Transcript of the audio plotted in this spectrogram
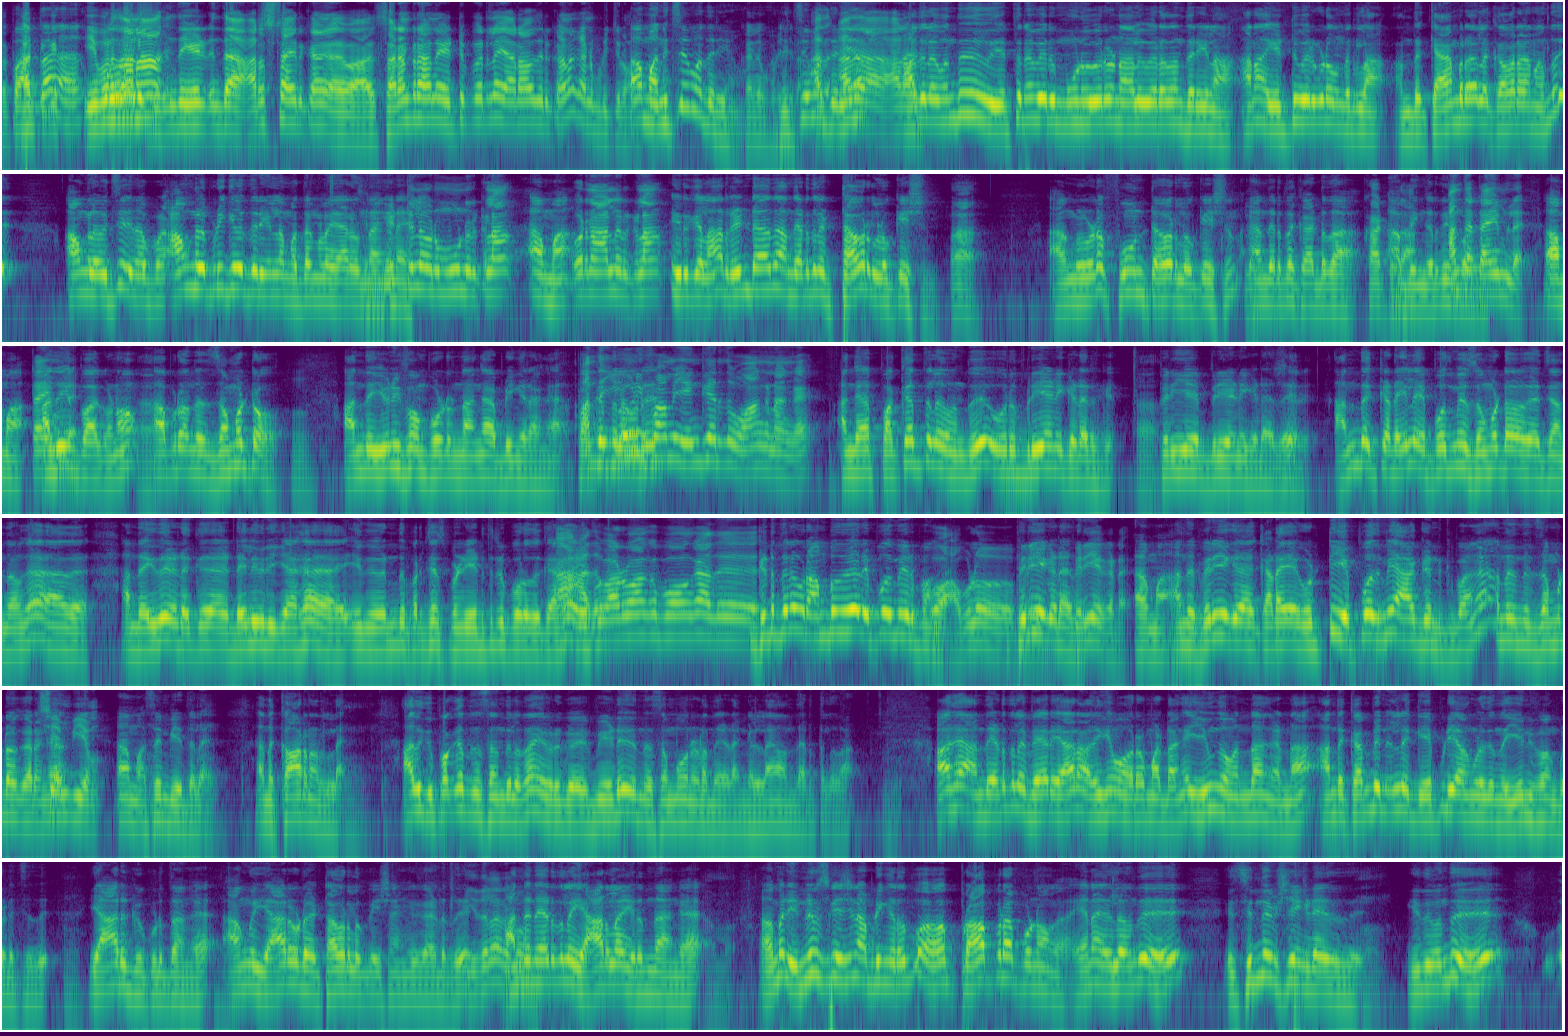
பார்த்தா இவர் தானா இந்த இந்த அரெஸ்ட் ஆயிருக்காங்க சரண்டர் ஆன எட்டு பேர்ல யாராவது தெரியும். கண்டுபிடிச்சிடும். நிச்சயமா அது- தெரியும். அது- அது- அதுல வந்து எத்தனை பேர்? மூணு பேரோ நாலு பேரோ தான் தெரியலாம். ஆனா எட்டு பேர் கூட வந்திருக்கலாம். அந்த கேமரால கவர் ஆனது அவங்கள வச்சு என்ன அவங்கள பிடிக்கிறது தெரியல மத்தவங்கள யார் வந்தாங்க எட்டுல ஒரு மூணு இருக்கலாம் ஆமா. ஒரு நாலு இருக்கலாம். இருக்கலாம். ரெண்டாவது அந்த இடத்துல டவர் லொகேஷன் அவங்களோட ஃபோன் டவர் லொகேஷன் அந்த இடத்த காட்டுதா. அப்படிங்கிறது அந்த timeல. ஆமா அதையும் பார்க்கணும் அப்புறம் அந்த ஜொமட்டோ அந்த யூனிஃபார்ம் போட்டிருந்தாங்க அப்படிங்கிறாங்க. அந்த பக்கத்துல யூனிஃபார்ம் எங்க இருந்து வாங்குனாங்க? அங்க பக்கத்துல வந்து ஒரு பிரியாணி கடை இருக்கு. பெரிய பிரியாணி கடை அது. அந்த கடையில எப்போதுமே ஜொமேட்டோ சேர்ந்தவங்க அந்த இது எடுக்க டெலிவரிக்காக இங்க இருந்து பர்ச்சேஸ் பண்ணி எடுத்துட்டு போறதுக்காக அது வருவாங்க போவாங்க அது கிட்டத்தட்ட ஒரு ஐம்பது பேர் எப்போதுமே இருப்பாங்க. அவ்வளோ பெரிய கடை. பெரிய கடை. ஆமா அந்த பெரிய கடையை ஒட்டி எப்போதுமே ஆட்கள் இருப்பாங்க அந்த இந்த ஜொமேட்டோக்காரங்க செம்பியம். ஆமா செம்பியத்துல. அந்த கார்னர்ல அதுக்கு பக்கத்து சந்தில தான் இவருக்கு வீடு. இந்த சம்பவம் நடந்த இடங்கள்லாம் அந்த இடத்துல தான். ஆக அந்த இடத்துல வேற யாரும் அதிகமாக வர மாட்டாங்க. இவங்க வந்தாங்கன்னா அந்த கம்பெனியில் எப்படி அவங்களுக்கு இந்த யூனிஃபார்ம் கிடைச்சது? யாருக்கு கொடுத்தாங்க? அவங்க யாரோட டவர் லொகேஷன் அங்கே காட்டுது? இதெல்லாம் அந்த நேரத்தில் யாரெல்லாம் இருந்தாங்க? அது மாதிரி இன்வெஸ்டிகேஷன் அப்படிங்கிறப்போ ப்ராப்பராக பண்ணுவாங்க. ஏன்னா இதில் வந்து சின்ன விஷயம் கிடையாது இது. வந்து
